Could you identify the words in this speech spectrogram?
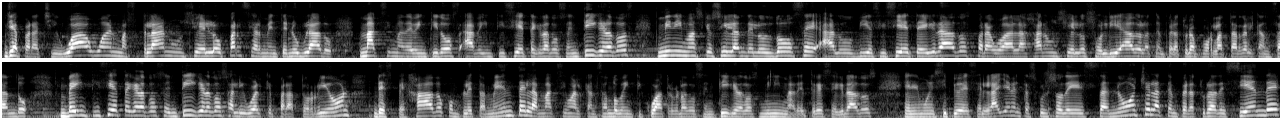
Ya para Chihuahua, en Mazatlán, un cielo parcialmente nublado, máxima de 22 a 27 grados centígrados, mínimas que oscilan de los 12 a los 17 grados. Para Guadalajara, un cielo soleado, la temperatura por la tarde alcanzando 27 grados centígrados, al igual que para Torreón, despejado completamente, la máxima alcanzando alcanzando 24 grados centígrados, mínima de 13 grados en el municipio de Celaya. En el transcurso de esta noche la temperatura desciende,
